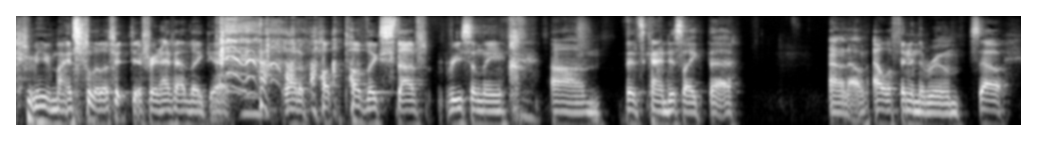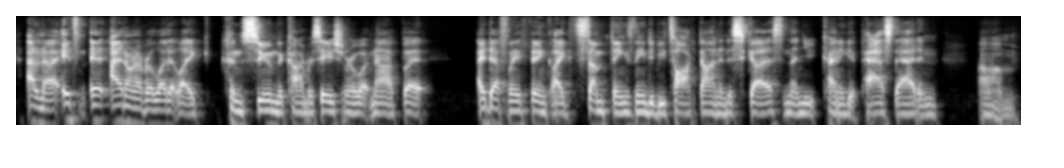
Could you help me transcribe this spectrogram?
maybe mine's a little bit different. I've had like a, a lot of pu- public stuff recently. Um, that's kind of just like the I don't know elephant in the room. So I don't know. It's it, I don't ever let it like consume the conversation or whatnot, but. I definitely think like some things need to be talked on and discussed, and then you kind of get past that. And um,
